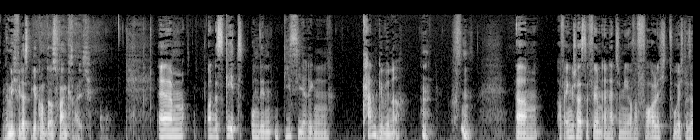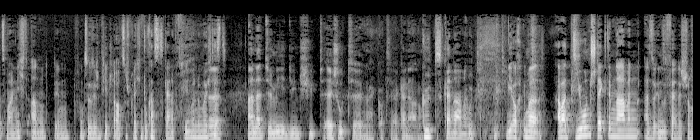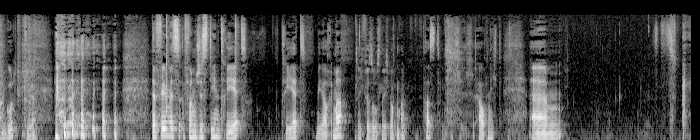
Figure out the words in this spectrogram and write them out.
Nämlich wie das Bier kommt aus Frankreich. Ähm, und es geht um den diesjährigen Cannes-Gewinner. Hm. Hm. Ähm, auf Englisch heißt der Film Anatomy of a Fall. Ich tue euch das jetzt mal nicht an, den französischen Titel auszusprechen. Du kannst es gerne probieren, wenn du möchtest. Äh, Anatomie d'une chute. Äh, chute äh, Gott, ja, keine Ahnung. Gut, keine Ahnung. Gut, gut. Wie auch immer. Aber Dune steckt im Namen, also insofern ist schon mal gut. Ja. der Film ist von Justine Triet. Triet, wie auch immer. Ich versuch's nicht nochmal. Passt. Ich, ich auch nicht. Ähm,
